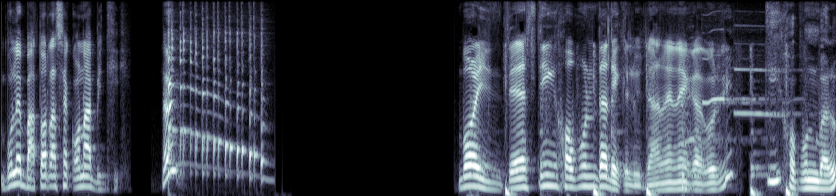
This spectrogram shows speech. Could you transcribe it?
বোলে বাটত আছে কণা বিধি। বৰ ইণ্টাৰেষ্টিং সপোন এটা দেখিলোঁ জানেনে কাকতি? কি সপোন বাৰু?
